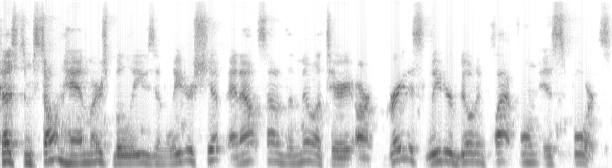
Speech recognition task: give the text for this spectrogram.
Custom Stone Handlers believes in leadership, and outside of the military, our greatest leader building platform is sports.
